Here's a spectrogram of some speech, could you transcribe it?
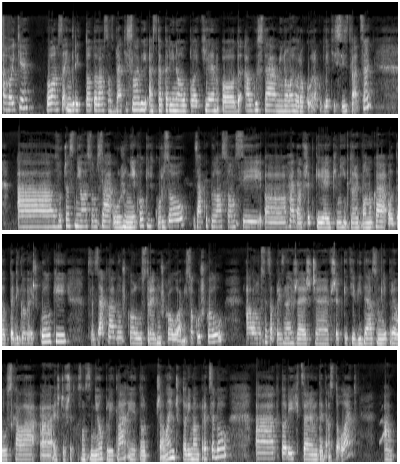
Ahojte, volám sa Ingrid Totová, som z Bratislavy a s Katarínou pletiem od augusta minulého roku, roku 2020 a zúčastnila som sa už niekoľkých kurzov. Zakúpila som si, uh, hádam všetky jej knihy, ktoré ponúka od pedigovej škôlky cez základnú školu, strednú školu a vysokú školu ale musím sa priznať, že ešte všetky tie videá som nepreúskala a ešte všetko som si neoplietla. Je to challenge, ktorý mám pred sebou a ktorý chcem teda zdolať a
